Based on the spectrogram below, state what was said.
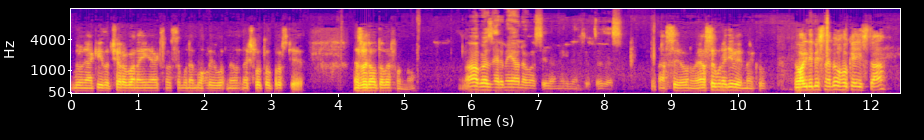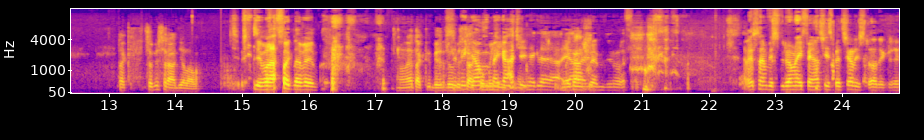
Byl nějaký začarovaný, nějak jsme se mu nemohli, ne, nešlo to prostě, nezvedal telefon, no. No, byl s Hermionou asi tam někde, to zase. Asi jo, no, já se mu nedivím, jako. No a kdybys nebyl hokejista, tak co bys rád dělal? Ty já fakt nevím. No ne, tak by, byl bys bych třeba dělal v kominík, Mekáči někde, já, já nevím, ty vole. Ale jsem vystudovaný finanční specialista, takže,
